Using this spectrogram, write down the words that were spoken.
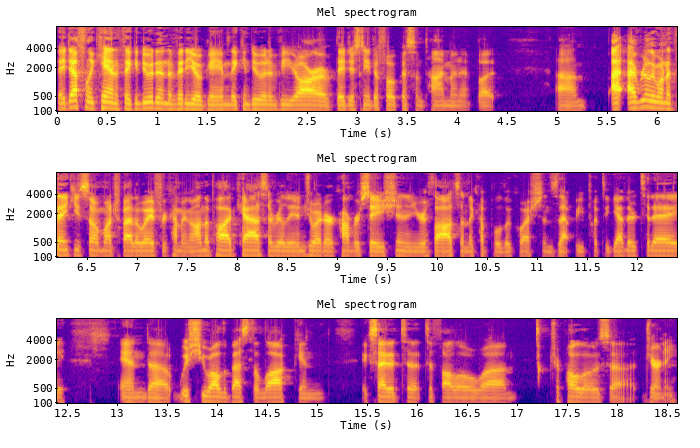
they definitely can if they can do it in a video game they can do it in vr they just need to focus some time on it but um, I, I, really want to thank you so much by the way for coming on the podcast i really enjoyed our conversation and your thoughts on a couple of the questions that we put together today and uh, wish you all the best of luck and excited to, to follow um, Trapollo's uh, journey.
